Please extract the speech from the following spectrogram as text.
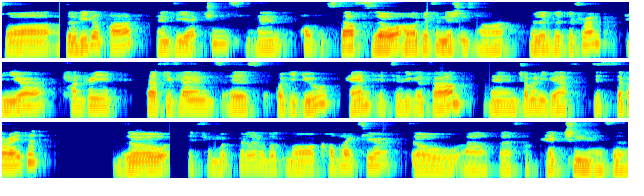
for the legal part and the actions and all that stuff. So our definitions are a little bit different. In your country, Self-defense is what you do, and it's a legal term. In Germany, we have this separated. So it's a little bit more complex here. So uh, self-protection is a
